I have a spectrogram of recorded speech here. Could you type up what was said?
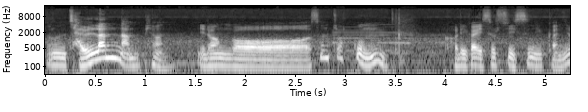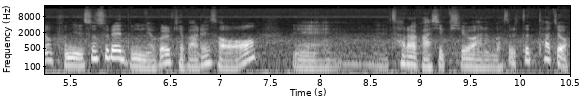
또는 잘난 남편 이런 것은 조금 거리가 있을 수 있으니까요. 본인 스스로의 능력을 개발해서 예, 살아가십시오 하는 것을 뜻하죠.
